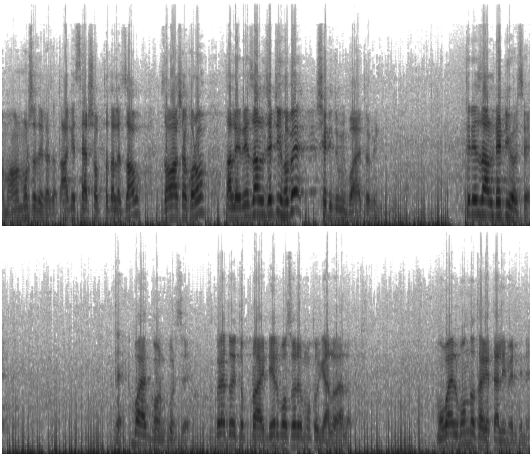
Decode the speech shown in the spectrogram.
আমার মোর্শেদের কাছে। আগে স্যার সপ্তাহ তাহলে যাও যাওয়া আসা করো তাহলে রেজাল্ট যেটি হবে সেটি তুমি বয়াত হবে। তো রেজাল্ট এটি হয়েছে। বয়াত গ্রহণ করছে। করে তো প্রায় দেড় বছরের মতো গেল এলো। মোবাইল বন্ধ থাকে তালিমের দিনে।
